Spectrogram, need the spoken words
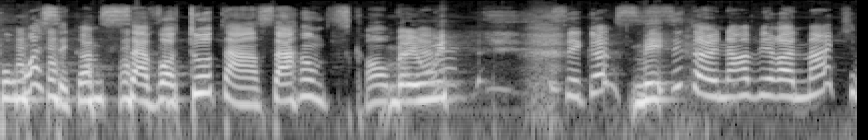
Pour moi, c'est comme si ça va tout ensemble, tu comprends? Ben oui. C'est comme si, Mais- si tu as un environnement qui,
